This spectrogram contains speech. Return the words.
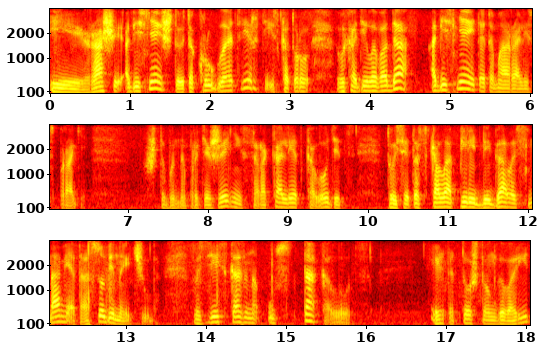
И Раши объясняет, что это круглое отверстие, из которого выходила вода, объясняет это мораль из Праги – чтобы на протяжении 40 лет колодец, то есть эта скала передвигалась с нами, это особенное чудо. Но здесь сказано «уста колодца». И это то, что он говорит,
